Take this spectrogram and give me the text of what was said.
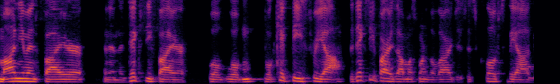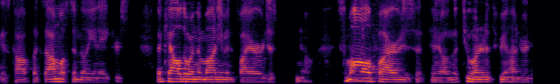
monument fire and then the dixie fire We'll, we'll, we'll kick these three off. The dixie fire is almost one of the largest. It's close to the august complex almost a million acres. The caldor and the monument fire are just you know small fires you know in the 200 to 300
